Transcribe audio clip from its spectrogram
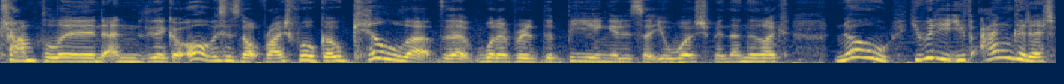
trample in, and they go, "Oh, this is not right. We'll go kill that, that whatever the being it is that you're worshiping." Then they're like, "No, you idiot! You've angered it.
